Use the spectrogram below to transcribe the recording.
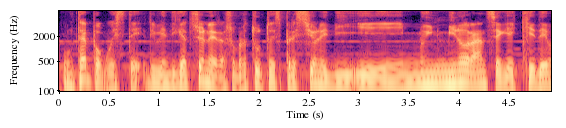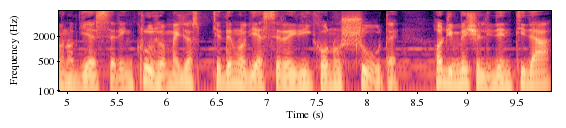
un tempo queste rivendicazioni erano soprattutto espressione di minoranze che chiedevano di essere incluse, o meglio, chiedevano di essere riconosciute Oggi invece l'identità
